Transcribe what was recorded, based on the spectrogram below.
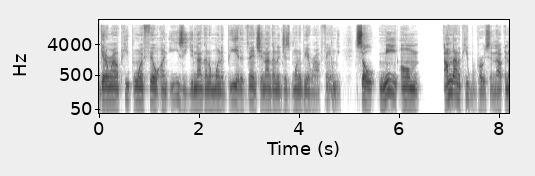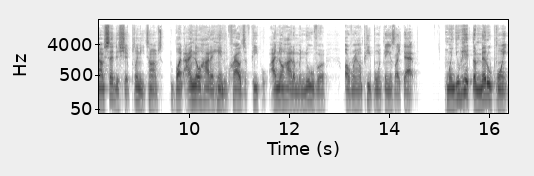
get around people and feel uneasy. You're not going to want to be at events. You're not going to just want to be around family. So me um i'm not a people person. And i've said this shit plenty of times but i know how to handle crowds of people. I know how to maneuver around people and things like that. When you hit the middle point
